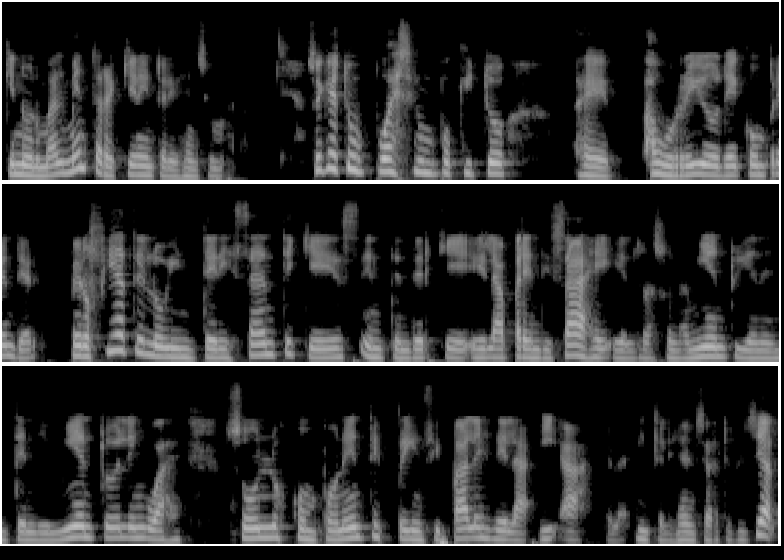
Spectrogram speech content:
que normalmente requieren inteligencia humana. Sé que esto puede ser un poquito eh, aburrido de comprender, pero fíjate lo interesante que es entender que el aprendizaje, el razonamiento y el entendimiento del lenguaje son los componentes principales de la IA, de la inteligencia artificial.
